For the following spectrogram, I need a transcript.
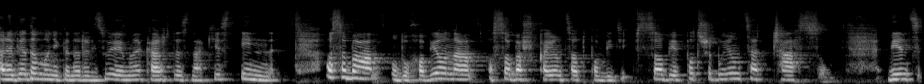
ale wiadomo, nie generalizujemy, każdy znak jest inny. Osoba uduchowiona, osoba szukająca odpowiedzi w sobie, potrzebująca czasu. Więc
